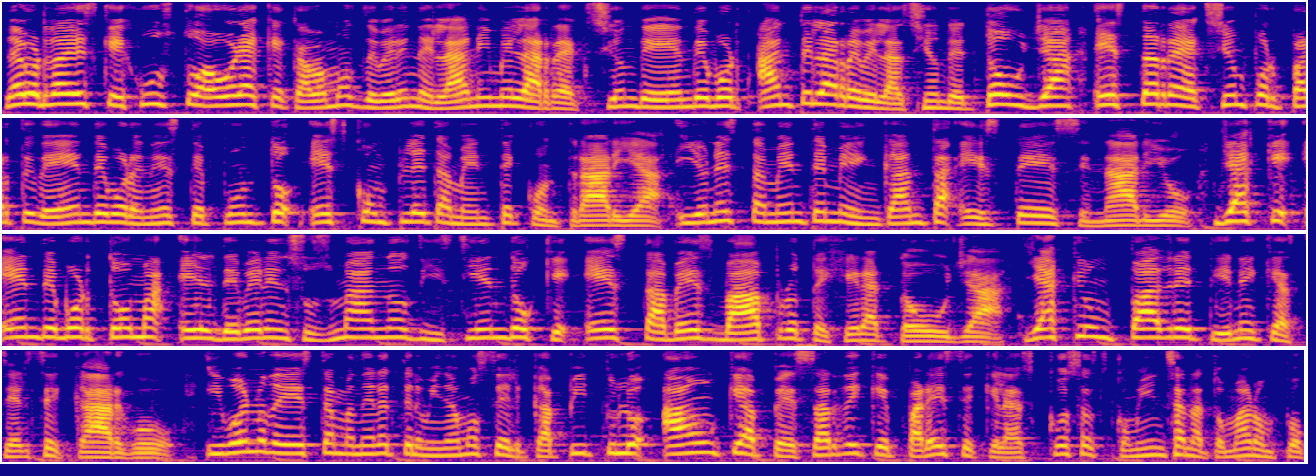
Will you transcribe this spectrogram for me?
La verdad es que justo ahora que acabamos de ver en el anime la reacción de Endeavor ante la revelación de Touya, esta reacción por parte de Endeavor en este punto es completamente contraria y honestamente me encanta este escenario, ya que Endeavor toma el deber en sus manos diciendo que esta vez va a proteger a Touya, ya que un padre tiene que hacerse cargo. Y bueno, de esta manera terminamos el capítulo, aunque a pesar de que parece que las cosas comienzan a tomar un poco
